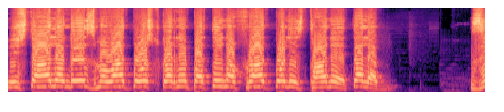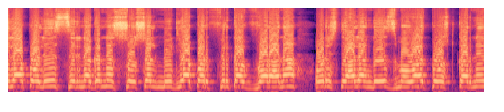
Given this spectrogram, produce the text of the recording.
اشتعال انگیز مواد پوسٹ کرنے پر تین افراد پولیس تھانے طلب۔ ضلع پولیس سری نگر نے سوشل میڈیا پر فرقہ ورانہ اور اشتعال انگیز مواد پوسٹ کرنے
